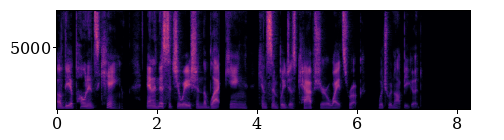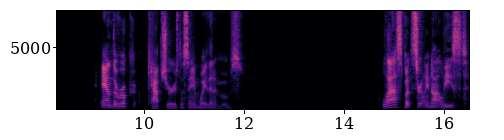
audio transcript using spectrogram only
of the opponent's king. And in this situation, the black king can simply just capture white's rook, which would not be good. And the rook captures the same way that it moves. Last but certainly not least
